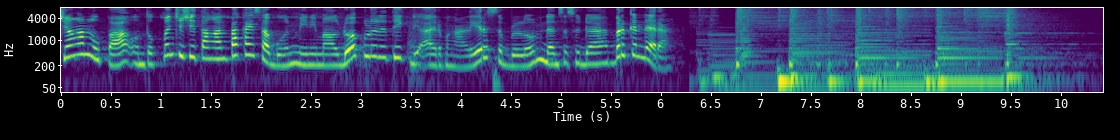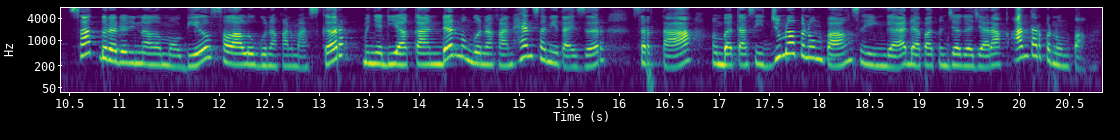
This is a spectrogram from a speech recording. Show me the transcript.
Jangan lupa untuk mencuci tangan pakai sabun minimal 20 detik di air mengalir sebelum dan sesudah berkendara. Saat berada di dalam mobil, selalu gunakan masker, menyediakan dan menggunakan hand sanitizer, serta membatasi jumlah penumpang sehingga dapat menjaga jarak antar penumpang.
